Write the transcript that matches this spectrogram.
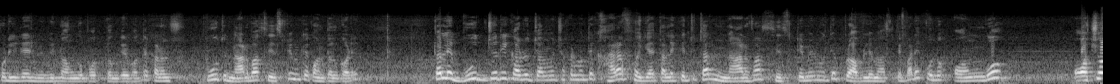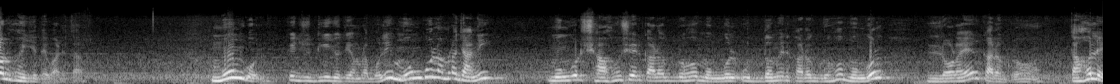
শরীরের বিভিন্ন অঙ্গ প্রত্যঙ্গের মধ্যে, কারণ বুধ নার্ভাস সিস্টেমকে কন্ট্রোল করে। তাহলে বুধ যদি কারোর জন্মচক্রের মধ্যে খারাপ হয়ে যায়, তাহলে কিন্তু তার নার্ভাস সিস্টেমের মধ্যে প্রবলেম আসতে পারে, কোনো অঙ্গ অচল হয়ে যেতে পারে তার। মঙ্গলকে দিয়ে যদি আমরা বলি, মঙ্গল আমরা জানি, মঙ্গল সাহসের কারক গ্রহ মঙ্গল উদ্যমের কারক গ্রহ মঙ্গল লড়াইয়ের কারক গ্রহ তাহলে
